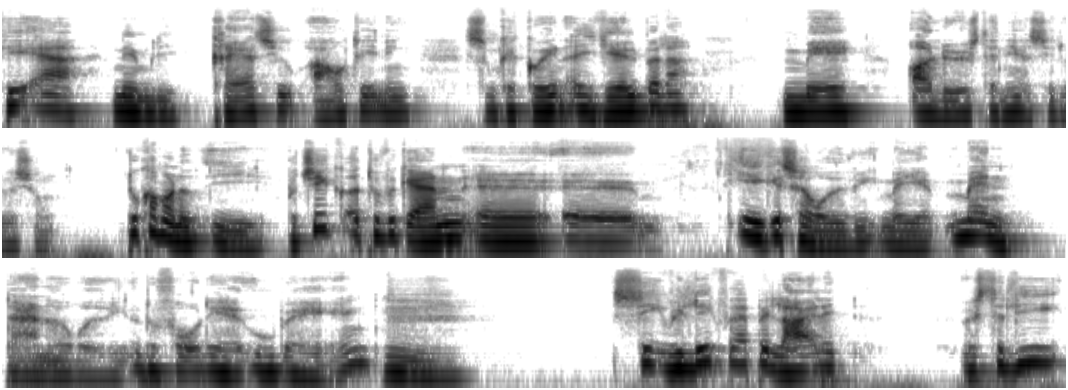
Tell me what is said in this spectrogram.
Det er nemlig kreativ afdeling, som kan gå ind og hjælpe dig med at løse den her situation. Du kommer ned i butik, og du vil gerne øh, øh, ikke tage rødvin med hjem, men der er noget rødvin, og du får det her ubehag. Ikke? Mm. Se, vil det ikke være belejligt hvis der lige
